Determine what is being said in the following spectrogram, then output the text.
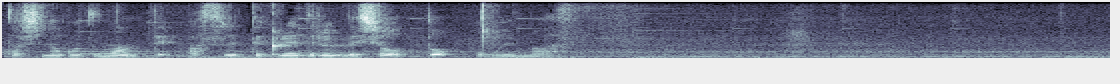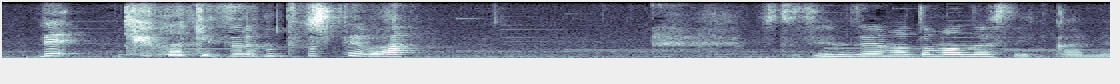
私のことなんて忘れてくれてるんでしょうと思います。で今日の結論としてはちょっと全然まとまんないですね1回目。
